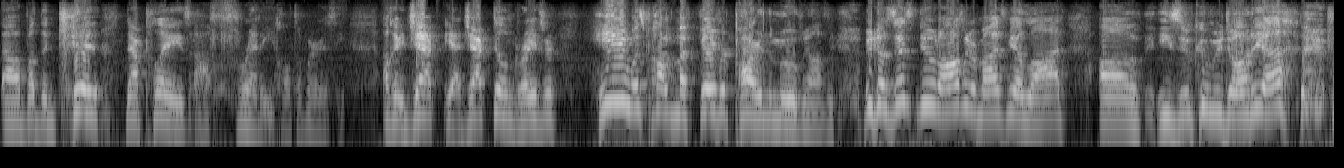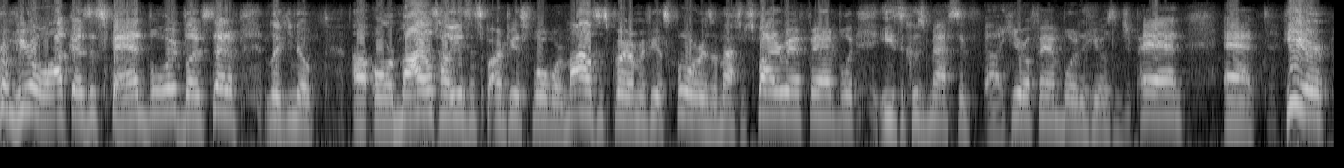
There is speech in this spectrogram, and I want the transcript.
Uh, but the kid that plays uh, Freddy, hold on, where is he? Okay, Jack. Yeah, Jack Dylan Grazer. He was probably my favorite part in the movie, honestly, because this dude also reminds me a lot of Izuku Midoriya from Hiroaka as his fanboy, but instead of like you know uh, or Miles, how he is in Spider PS4, where Miles in Spider Man PS4 is a massive Spider Man fanboy, Izuku's massive uh, hero fanboy of the heroes in Japan, and here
